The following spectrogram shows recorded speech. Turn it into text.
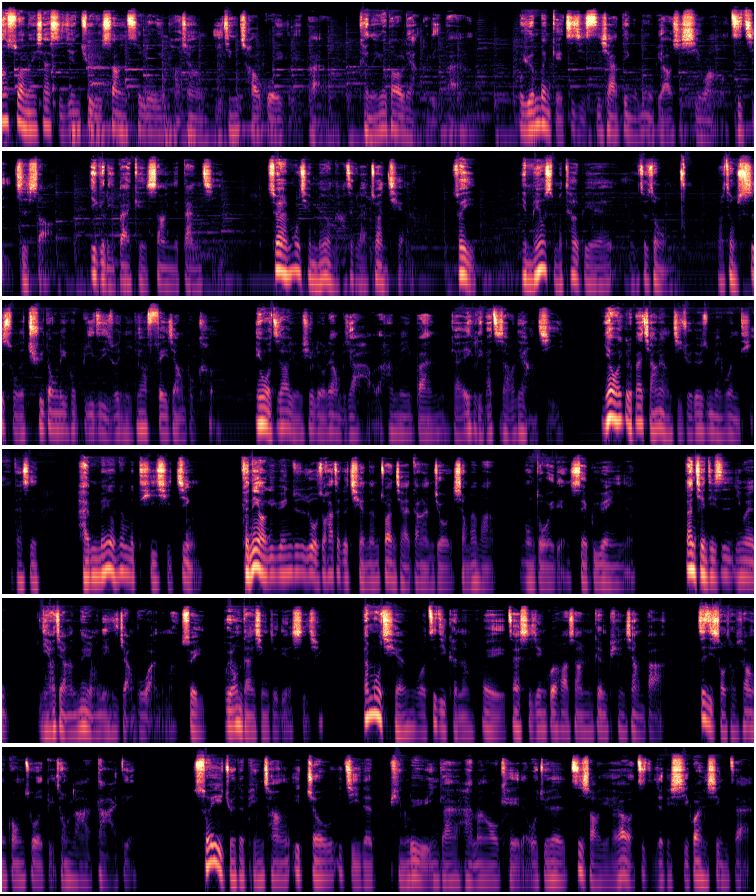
刚算了一下时间，距离上一次录音好像已经超过一个礼拜了，可能又到两个礼拜了。我原本给自己私下定的目标是希望自己至少一个礼拜可以上一个单集，虽然目前没有拿这个来赚钱，所以也没有什么特别有这种有这种世俗的驱动力会逼自己说你一定要非这样不可。因为我知道有一些流量比较好的，他们一般应该一个礼拜至少两集。你要我一个礼拜讲两集，绝对是没问题的，但是。还没有那么提起劲，肯定有一个原因，就是如果说他这个钱能赚起来，当然就想办法弄多一点，谁不愿意呢？但前提是因为你要讲的内容一定是讲不完的嘛，所以不用担心这件事情。但目前我自己可能会在时间规划上面更偏向把自己手头上的工作的比重拉得大一点，所以觉得平常一周一集的频率应该还蛮 OK 的。我觉得至少也要有自己这个习惯性在。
